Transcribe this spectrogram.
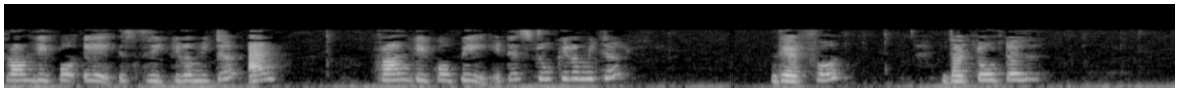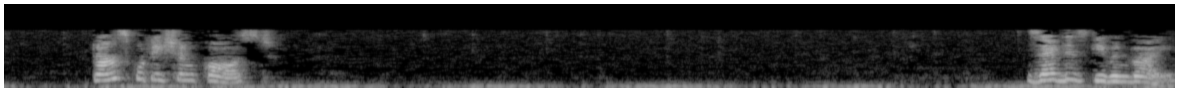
from depot A is 3 km and from depot B it is 2 km. Therefore, the total transportation cost Z is given by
